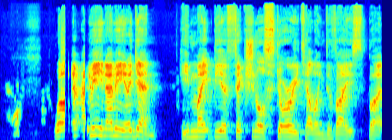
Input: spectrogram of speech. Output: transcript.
Well, I, I mean, I mean, again, he might be a fictional storytelling device, but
